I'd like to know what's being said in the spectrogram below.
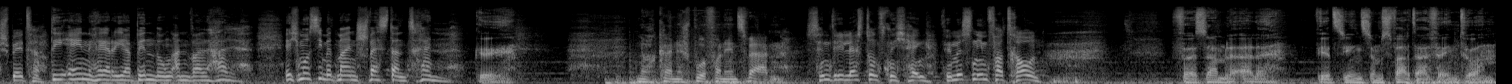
später. Die Einherjer-Bindung an Valhall. Ich muss sie mit meinen Schwestern trennen. Geh. Noch keine Spur von den Zwergen. Sindri lässt uns nicht hängen. Wir müssen ihm vertrauen. Versammle alle. Wir ziehen zum Svartalfheim-Turm.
